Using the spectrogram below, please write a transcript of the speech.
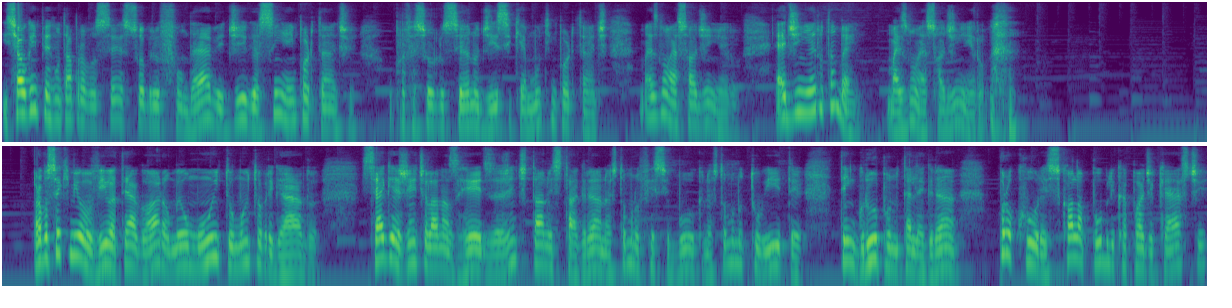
E se alguém perguntar para você sobre o Fundeb, diga sim, é importante. O professor Luciano disse que é muito importante, mas não é só dinheiro. É dinheiro também, mas não é só dinheiro. Para você que me ouviu até agora, o meu muito, muito obrigado. Segue a gente lá nas redes, a gente está no Instagram, nós estamos no Facebook, nós estamos no Twitter, tem grupo no Telegram. Procura Escola Pública Podcast,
